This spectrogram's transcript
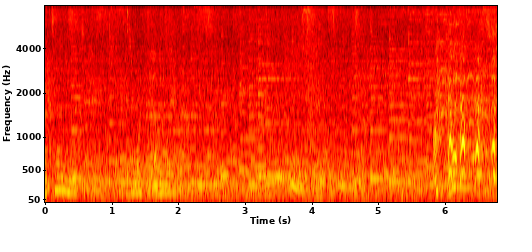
I tell you what to do. It doesn't work the other way around. Hmm.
